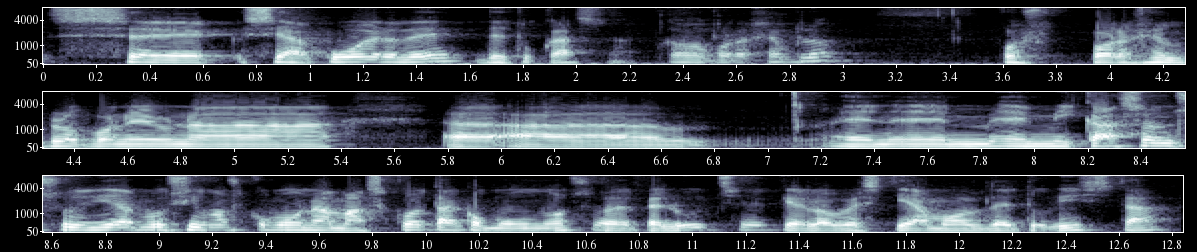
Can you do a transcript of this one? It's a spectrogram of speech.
se, acuerde de tu casa. ¿Como por ejemplo? Pues por ejemplo poner una... en, mi caso en su día pusimos como una mascota, como un oso de peluche, que lo vestíamos de turista.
